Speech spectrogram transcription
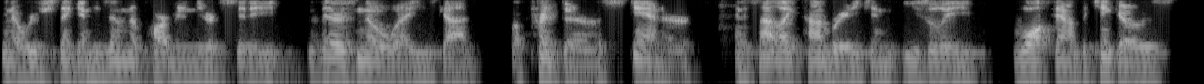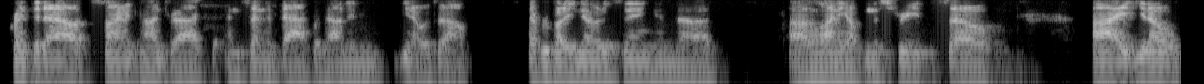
you know we are just thinking he's in an apartment in New York City. There's no way he's got a printer, a scanner, and it's not like Tom Brady can easily walk down to Kinko's, print it out, sign a contract, and send it back without any, you know, without everybody noticing and uh, uh, lining up in the street. So I, you know,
